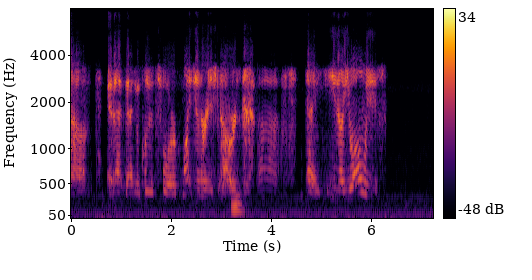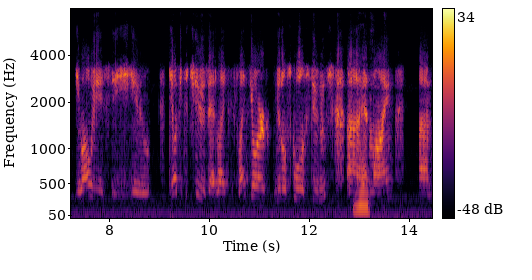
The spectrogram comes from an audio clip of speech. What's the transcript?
um, and that that includes for my generation, ours. Mm-hmm. Uh, uh, you know, you always, you always, you you don't get to choose that, like like your middle school students uh, yes. and mine. Um,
